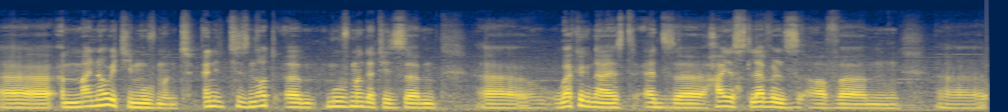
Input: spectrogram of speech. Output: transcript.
uh, a minority movement, and it is not a movement that is um, uh, recognized at the highest levels of um, uh,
